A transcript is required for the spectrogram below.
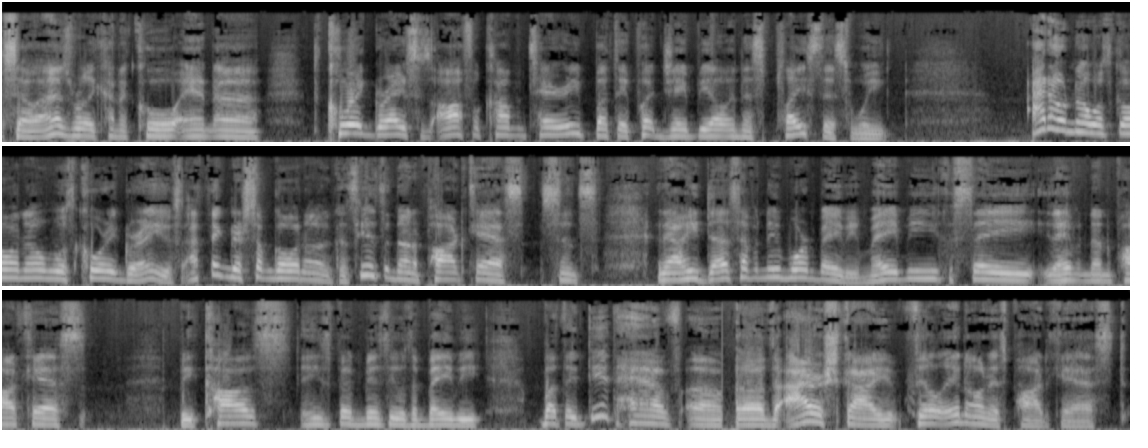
So that was really kind of cool. And uh, Corey Graves is awful commentary, but they put JBL in his place this week. I don't know what's going on with Corey Graves. I think there's something going on because he hasn't done a podcast since. Now he does have a newborn baby. Maybe you could say they haven't done a podcast because he's been busy with a baby. But they did have uh, uh, the Irish guy fill in on his podcast.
